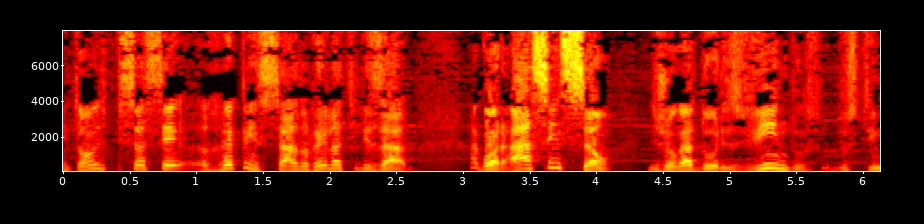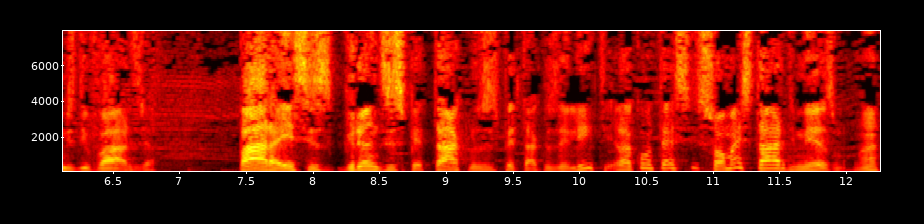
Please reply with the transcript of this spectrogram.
Então precisa ser repensado, relativizado. Agora, a ascensão de jogadores vindos dos times de várzea para esses grandes espetáculos, espetáculos de elite, ela acontece só mais tarde mesmo. Né?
